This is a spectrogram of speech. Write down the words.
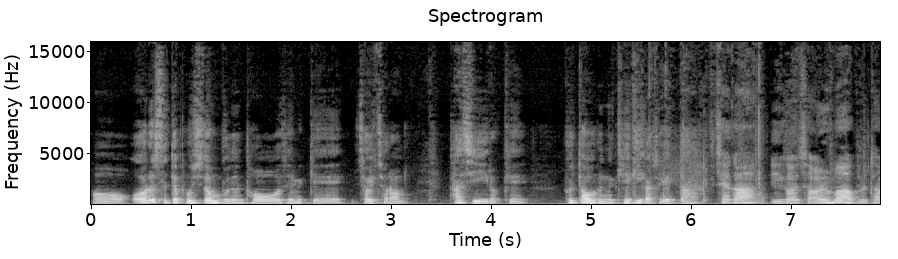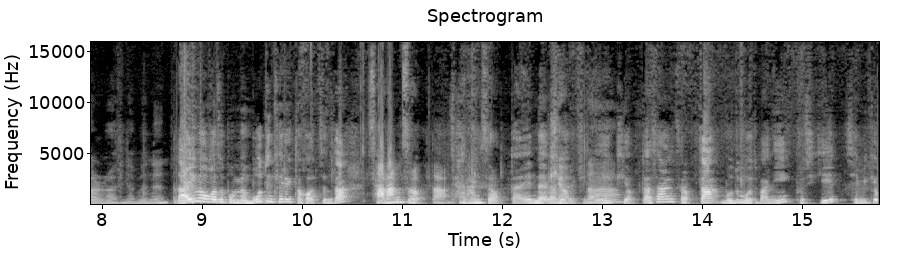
어, 어렸을 때 보시던 분은 더 재밌게 저희처럼 다시 이렇게 불타오르는 계기가 되겠다. 제가 이것이 얼마나 불타올랐냐면은 나이 먹어서 보면 모든 캐릭터가 어쩐다? 사랑스럽다. 사랑스럽다. 옛날 귀엽다. 가르치는 귀엽다. 사랑스럽다. 모두 모두 많이 보시길 재밌게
